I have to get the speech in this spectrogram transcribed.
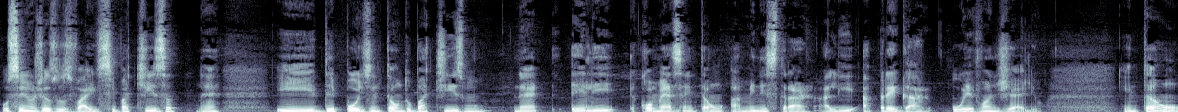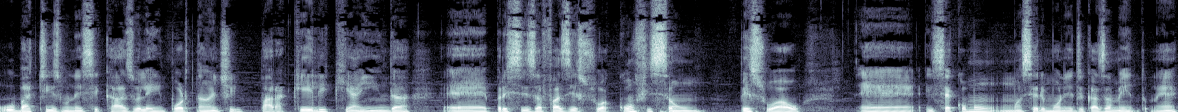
o Senhor Jesus vai e se batiza, né? E depois então do batismo, né, ele começa então a ministrar ali, a pregar o evangelho. Então, o batismo, nesse caso, ele é importante para aquele que ainda é, precisa fazer sua confissão pessoal. É, isso é como uma cerimônia de casamento, né?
